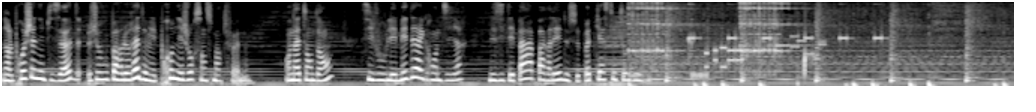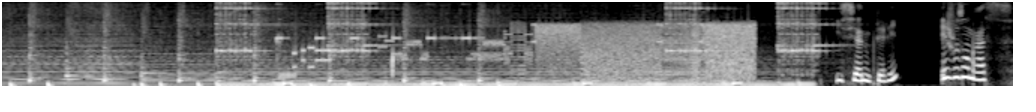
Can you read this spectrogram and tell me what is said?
Dans le prochain épisode, je vous parlerai de mes premiers jours sans smartphone. En attendant, si vous voulez m'aider à grandir, n'hésitez pas à parler de ce podcast autour de vous. Ici Anouk Perry, et je vous embrasse.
